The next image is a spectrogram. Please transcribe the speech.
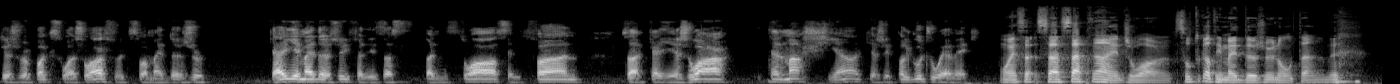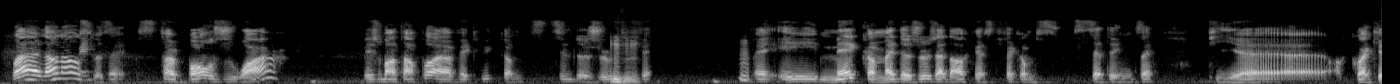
que je veux pas qu'il soit joueur, je veux qu'il soit maître de jeu. Quand il est maître de jeu, il fait des bonnes histoires, c'est le fun. Ça, quand il est joueur, il est tellement chiant que j'ai pas le goût de jouer avec. Ouais, ça, ça s'apprend à être joueur. Surtout quand t'es maître de jeu longtemps. là. Ouais, non, non, c'est c'est un bon joueur, mais je m'entends pas avec lui comme style de jeu qu'il Mhm. fait. Mm. Et, et- mais comme maître de jeu, j'adore ce qu'il fait comme setting, tu sais. Puis, euh, quoique,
